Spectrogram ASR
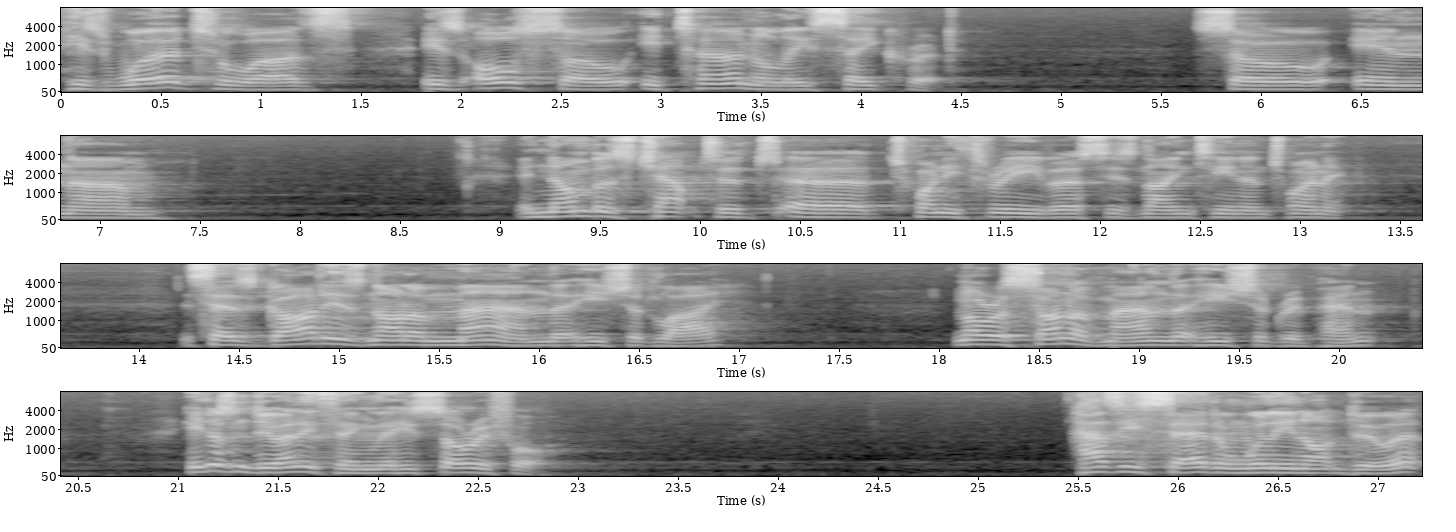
His word to us is also eternally sacred. So in, um, in Numbers chapter uh, 23, verses 19 and 20, it says, God is not a man that he should lie, nor a son of man that he should repent. He doesn't do anything that he's sorry for. Has he said and will he not do it?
